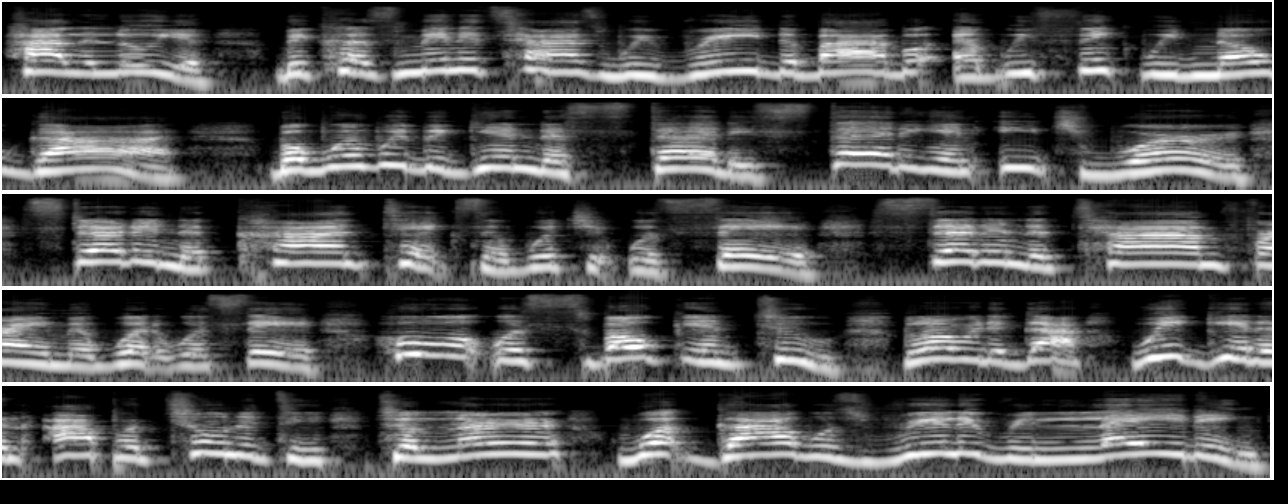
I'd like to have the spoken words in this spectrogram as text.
Hallelujah. Because many times we read the Bible and we think we know God. But when we begin to study, studying each word, studying the context in which it was said, studying the time frame in what it was said, who it was spoken to, glory to God, we get an opportunity to learn what God was really relating,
